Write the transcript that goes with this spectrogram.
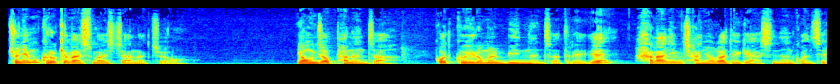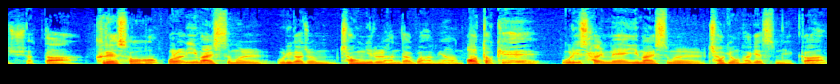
주님은 그렇게 말씀하시지 않았죠. 영접하는 자, 곧 그 이름을 믿는 자들에게 하나님 자녀가 되게 하시는 권세 주셨다. 그래서 오늘 이 말씀을 우리가 좀 정리를 한다고 하면 어떻게 우리 삶에 이 말씀을 적용하겠습니까?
